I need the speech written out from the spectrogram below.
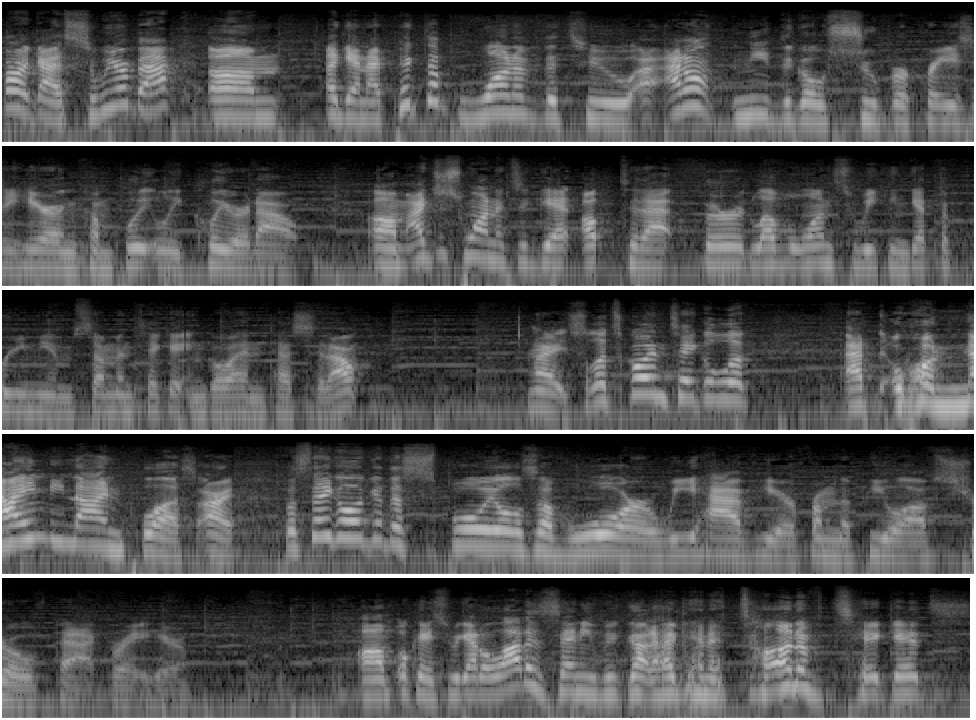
All right, guys, so we are back. Um, again, I picked up one of the two. I, I don't need to go super crazy here and completely clear it out. Um, I just wanted to get up to that third level one so we can get the premium summon ticket and go ahead and test it out. All right, so let's go ahead and take a look at the, well, 99 plus. All right, let's take a look at the spoils of war we have here from the Pilaf's Trove pack right here. Um, okay, so we got a lot of Zeni. We've got, again, a ton of tickets.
